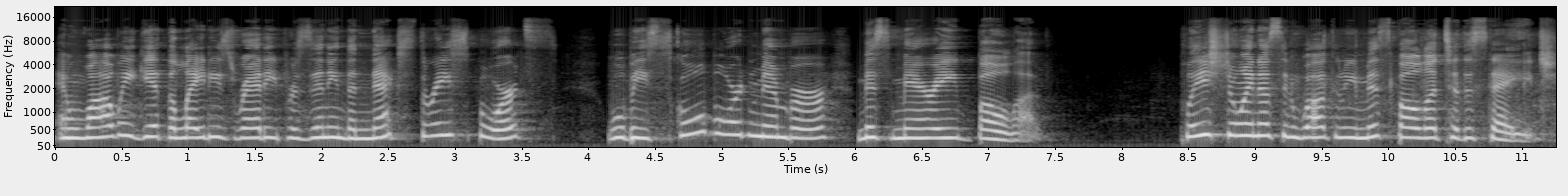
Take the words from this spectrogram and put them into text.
And while we get the ladies ready, presenting the next three sports will be school board member Miss Mary Bolla. Please join us in welcoming Miss Bolla to the stage.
